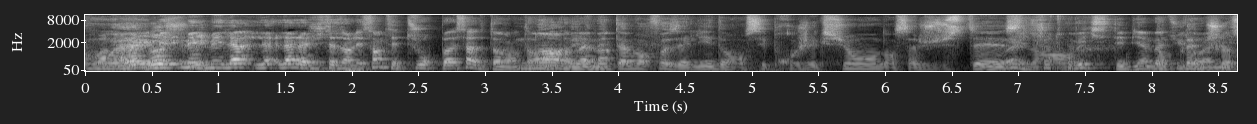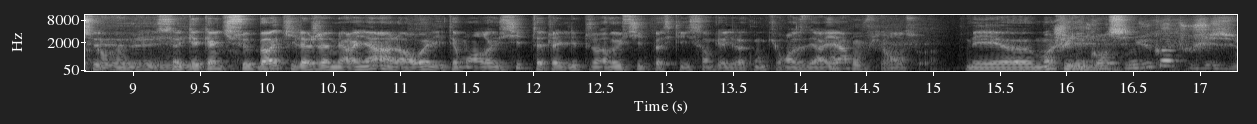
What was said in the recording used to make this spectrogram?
Ouais, Ouais, gauche, mais, oui. mais là, là, là, la justesse dans les centres, c'est toujours pas ça de temps en temps, Non, hein, quand mais la même. hein. métamorphose, elle est dans ses projections, dans sa Ouais, justesse. j'ai dans- toujours trouvé qu'il s'était bien battu quand de même. C'est- quelqu'un qui se bat, qui n'a jamais rien. Alors ouais, il était moins réussite. Peut-être là, il est plus en réussite parce qu'il sent qu'il y a la concurrence derrière. Confiance, ouais. Mais euh, moi, je C'est les suis. consignes du coach, je je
